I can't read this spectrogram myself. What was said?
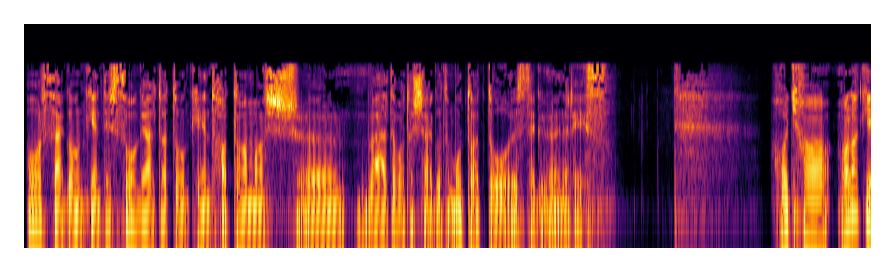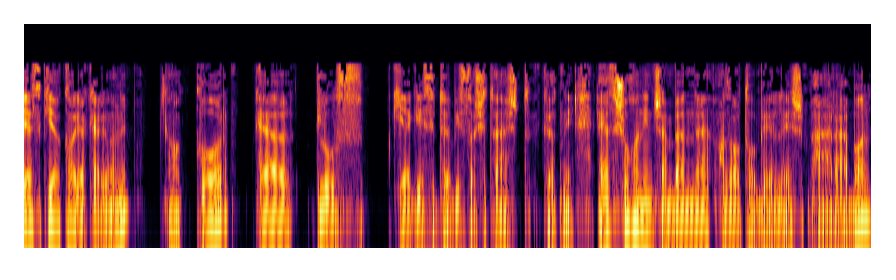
országonként és szolgáltatónként hatalmas változatosságot mutató összegű önrész. Hogyha valaki ezt ki akarja kerülni, akkor kell plusz kiegészítő biztosítást kötni. Ez soha nincsen benne az autóbérlés árában.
